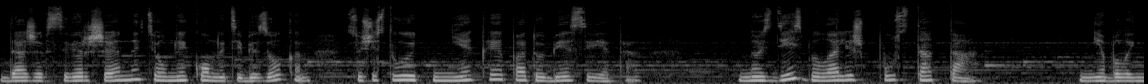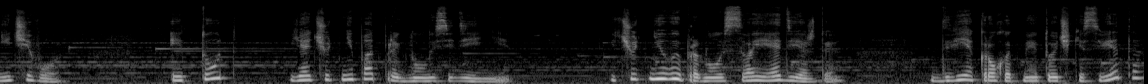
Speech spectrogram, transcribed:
Даже в совершенно темной комнате без окон существует некое подобие света. Но здесь была лишь пустота. Не было ничего. И тут я чуть не подпрыгнул на сиденье и чуть не выпрыгнул из своей одежды. Две крохотные точки света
